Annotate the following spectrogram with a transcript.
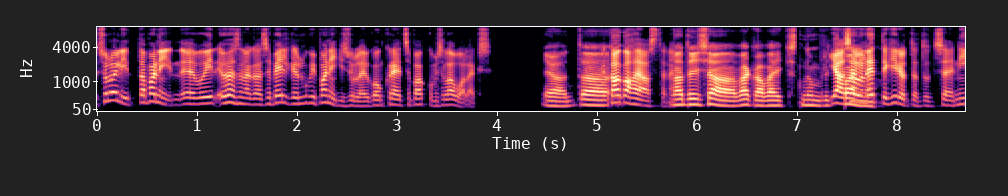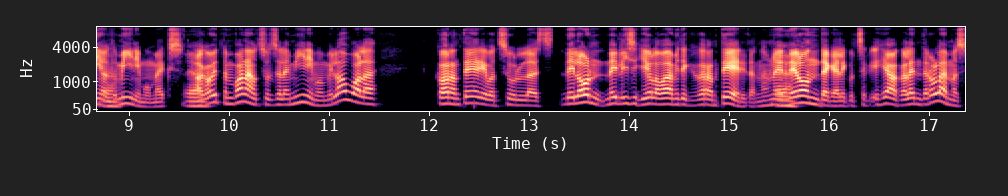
sul oli, ta pani või ühesõnaga see Belgia klubi panigi sulle ju konkreetse pakkumise lauale, eks? jaa, ta ka kaheaastane. Nad ei saa väga väikest numbrit jaa, seal on ette kirjutatud see nii-öelda miinimum, eks, aga ütleme, panevad sul selle miinimumi lauale, garanteerivad sulle, neil on, neil isegi ei ole vaja midagi garanteerida, noh, neil, neil on tegelikult see hea kalender olemas,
